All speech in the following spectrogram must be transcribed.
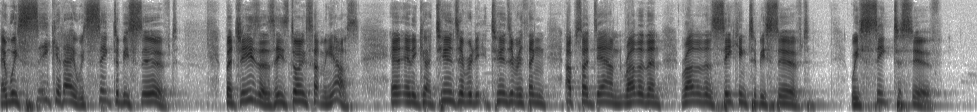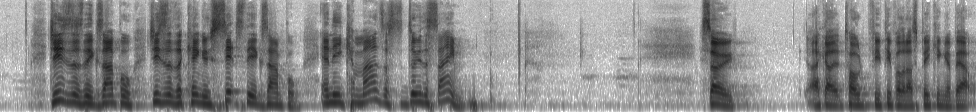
And we seek it, eh? We seek to be served. But Jesus, he's doing something else. And, and he go, turns, every, turns everything upside down. Rather than, rather than seeking to be served, we seek to serve. Jesus is the example, Jesus is the king who sets the example, and he commands us to do the same. So, like I told a few people that I was speaking about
